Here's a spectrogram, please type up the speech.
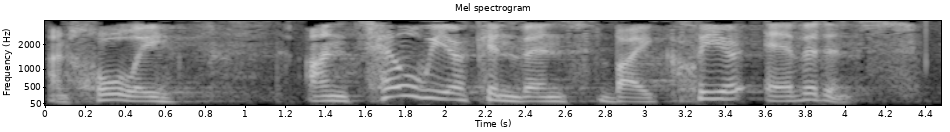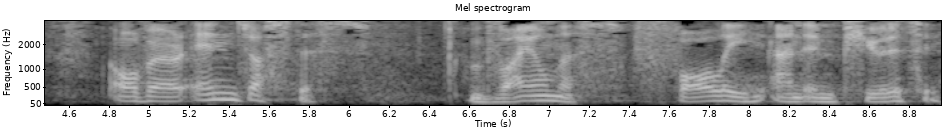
and holy until we are convinced by clear evidence of our injustice, vileness, folly and impurity.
